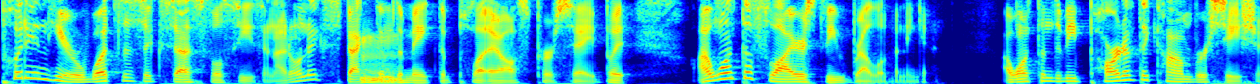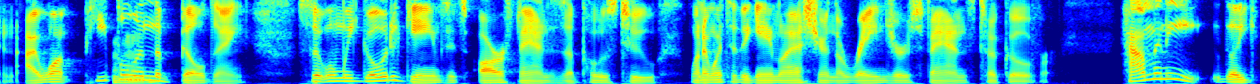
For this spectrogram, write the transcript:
put in here what's a successful season. I don't expect them Hmm. to make the playoffs per se, but I want the Flyers to be relevant again. I want them to be part of the conversation. I want people in Mhm. the building so that when we go to games, it's our fans as opposed to when I went to the game last year and the Rangers fans took over. How many, like,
